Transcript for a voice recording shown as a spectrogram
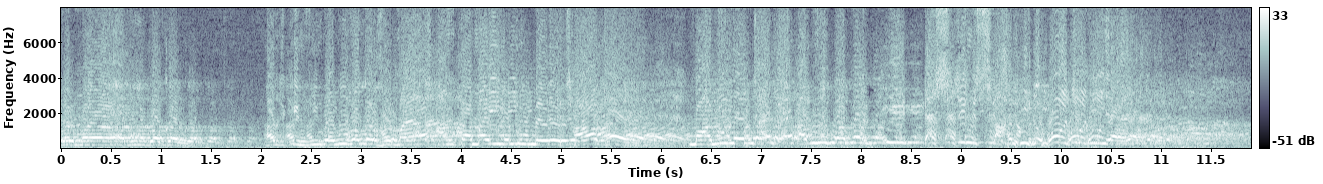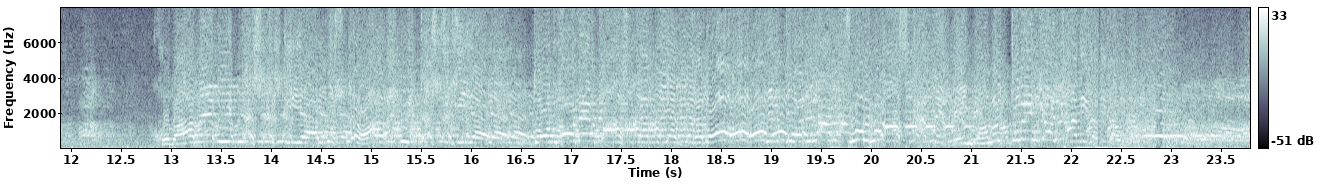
फरमाया अबू बकर। अर्ज़ की हुई, अबू बकर फरमाया अंतमई तू मेरे साथ है। मालूम होता है कि अबू बकर की टेस्टिंग सारी हो चुकी है। खुदा ने भी टेस्ट किया मुस्तफ़ा ने भी टेस्ट किया। दोनों ने पास कर दिया करो किंतु अल्लाह रसूल पास कर दे। बेईमानों तुम्हें क्या ठानी रखता हूँ?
